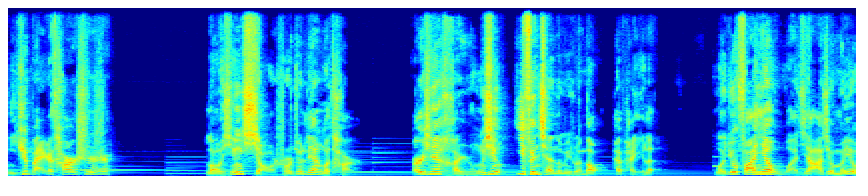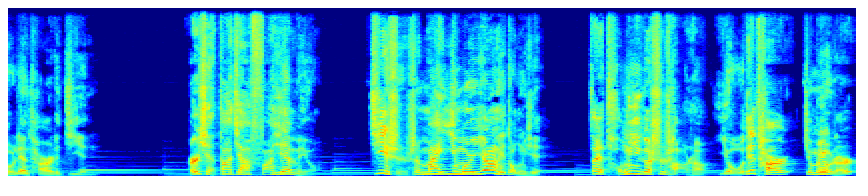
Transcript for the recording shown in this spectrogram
你去摆个摊儿试试。老邢小时候就练过摊儿，而且很荣幸，一分钱都没赚到，还赔了。我就发现我家就没有练摊儿的基因，而且大家发现没有？即使是卖一模一样的东西，在同一个市场上，有的摊儿就没有人儿，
